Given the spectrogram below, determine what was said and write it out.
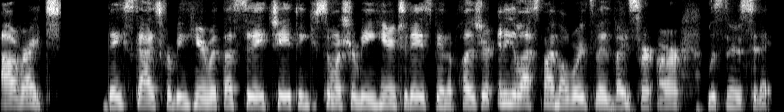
All right. Thanks, guys, for being here with us today. Jay, thank you so much for being here today. It's been a pleasure. Any last final words of advice for our listeners today?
